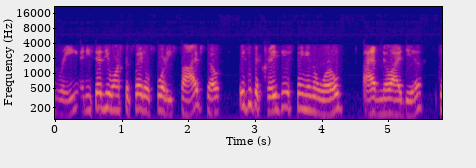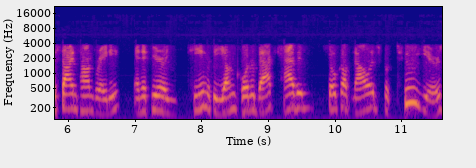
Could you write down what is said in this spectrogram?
3, and he says he wants to play till 45. So, is it the craziest thing in the world? I have no idea. To sign Tom Brady, and if you're a team with a young quarterback, have him soak up knowledge for two years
